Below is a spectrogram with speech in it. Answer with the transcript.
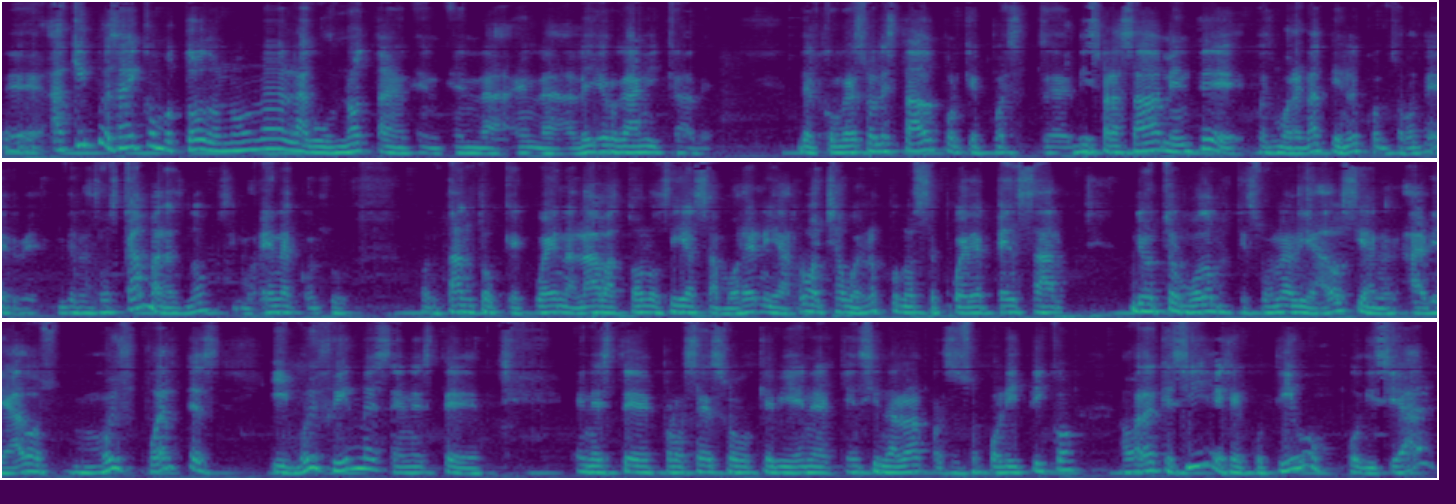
Eh, aquí pues hay como todo, ¿no? Una lagunota en, la, en la ley orgánica de, del Congreso del Estado, porque pues eh, disfrazadamente, pues Morena tiene el control de, las dos cámaras, ¿no? Si Morena con su, con tanto que Cuen alaba todos los días a Morena y a Rocha, bueno, pues no se puede pensar de otro modo que son aliados y aliados muy fuertes y muy firmes en este, en este proceso que viene aquí en Sinaloa, proceso político, ahora que sí, ejecutivo, judicial,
